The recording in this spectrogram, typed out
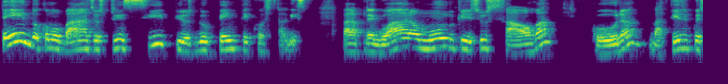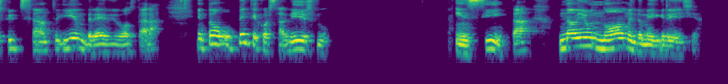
tendo como base os princípios do pentecostalismo, para pregoar ao mundo que Jesus salva, cura, batiza com o Espírito Santo e em breve voltará. Então, o pentecostalismo em si, tá? Não é o nome de uma igreja,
